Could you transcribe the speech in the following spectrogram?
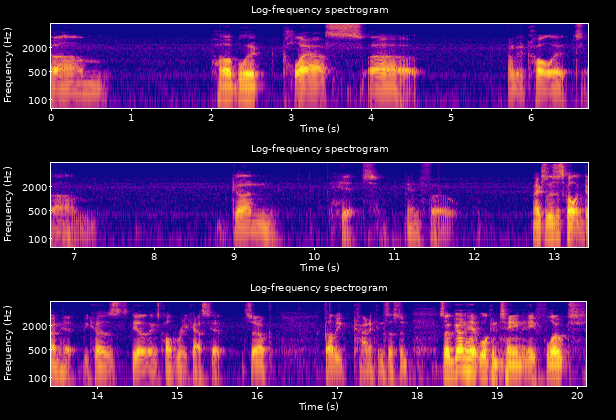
um, public class. Uh, I'm going to call it um, gun hit info. Actually, let's just call it gun hit because the other thing's called raycast hit. So that'll be kind of consistent. So gun hit will contain a float,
